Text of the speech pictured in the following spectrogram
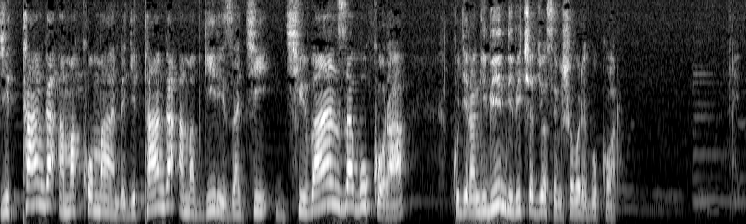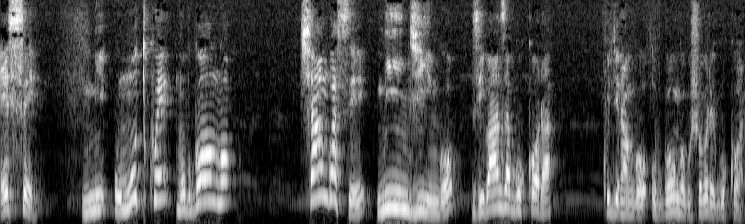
gitanga amakomande gitanga amabwiriza ki- kibanza gukora kugira ngo ibindi bice byose bishobore gukora? Ese ni umutwe mu bwonko cyangwa se ni ingingo zibanza gukora kugira ngo ubwonko bushobore gukora?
